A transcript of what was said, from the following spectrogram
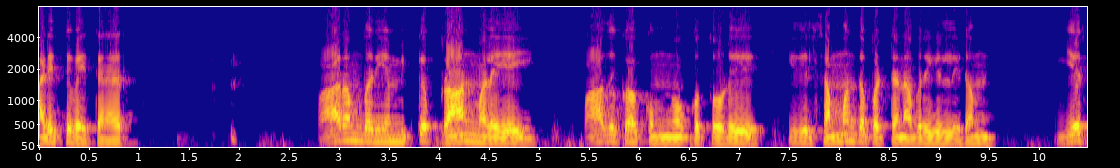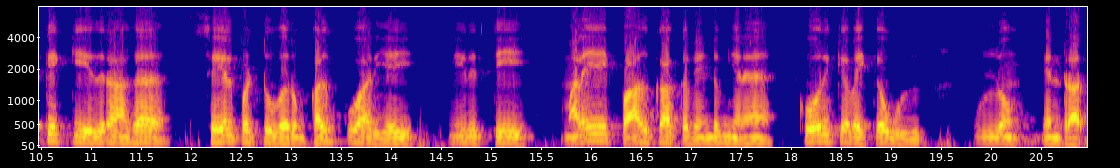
அடைத்து வைத்தனர். பாரம்பரியம் மிக்க பிரான்மலையை பாதுகாக்கும் நோக்கத்தோடு இதில் சம்பந்தப்பட்ட நபர்களிடம் இயற்கைக்கு எதிராக செயல்பட்டு வரும் கல்குவாரியை நிறுத்தி மலையை பாதுகாக்க வேண்டும் என கோரிக்கை வைக்க உள் உள்ளோம் என்றார்.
